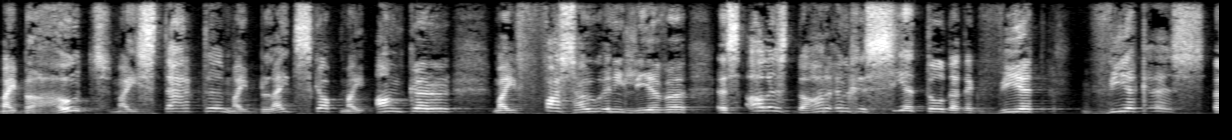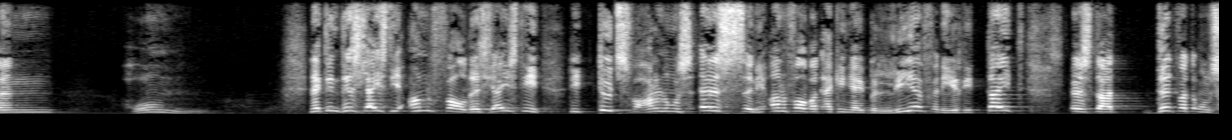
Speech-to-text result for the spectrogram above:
My behoud, my sterkte, my blydskap, my anker, my vashou in die lewe is alles daarin gesetel dat ek weet wie ek is in hom. En ek dink dis juist die aanval, dis juist die die toets waarin ons is in die aanval wat ek en jy beleef in hierdie tyd is dat dit wat ons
